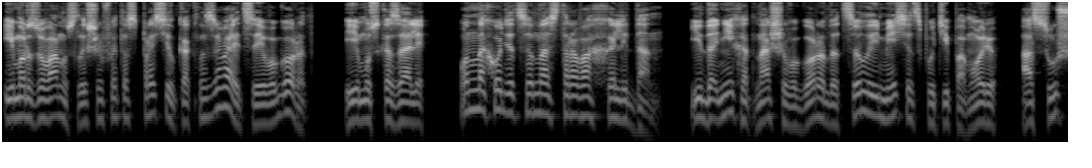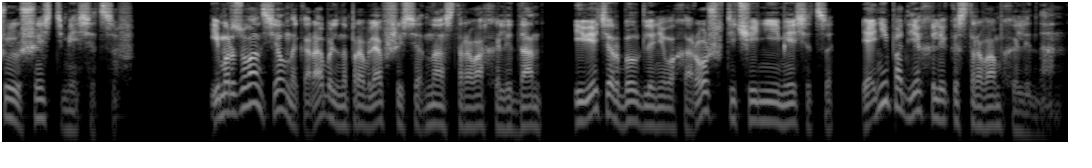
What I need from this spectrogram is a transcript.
И Марзуван, услышав это, спросил, как называется его город, и ему сказали, он находится на островах Халидан, и до них от нашего города целый месяц пути по морю, а сушую шесть месяцев. И Марзуван сел на корабль, направлявшийся на острова Халидан, и ветер был для него хорош в течение месяца, и они подъехали к островам Халидан.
